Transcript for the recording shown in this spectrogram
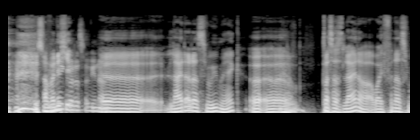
aber nicht, oder das Original? Äh, leider das Remake. Äh, äh ja was heißt leider, aber ich fand das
